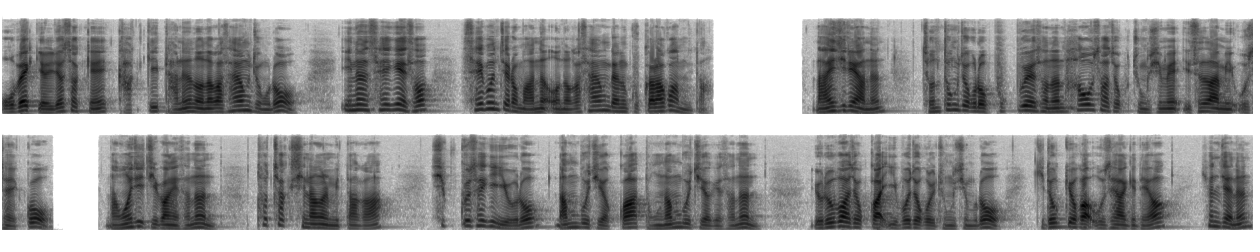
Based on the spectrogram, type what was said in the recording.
516개의 각기 다른 언어가 사용 중으로 이는 세계에서 세 번째로 많은 언어가 사용되는 국가라고 합니다. 나이지리아는 전통적으로 북부에서는 하우사족 중심의 이슬람이 우세했고 나머지 지방에서는 토착 신앙을 믿다가 19세기 이후로 남부 지역과 동남부 지역에서는 요르바족과 이보족을 중심으로 기독교가 우세하게 되어 현재는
